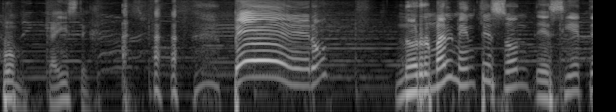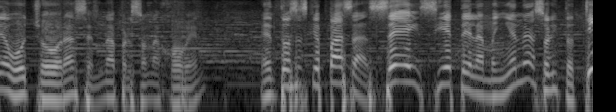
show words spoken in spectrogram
¡pum! Caíste. Pero normalmente son de 7 a 8 horas en una persona joven. Entonces, ¿qué pasa? 6, 7 de la mañana, solito, ¡ting!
